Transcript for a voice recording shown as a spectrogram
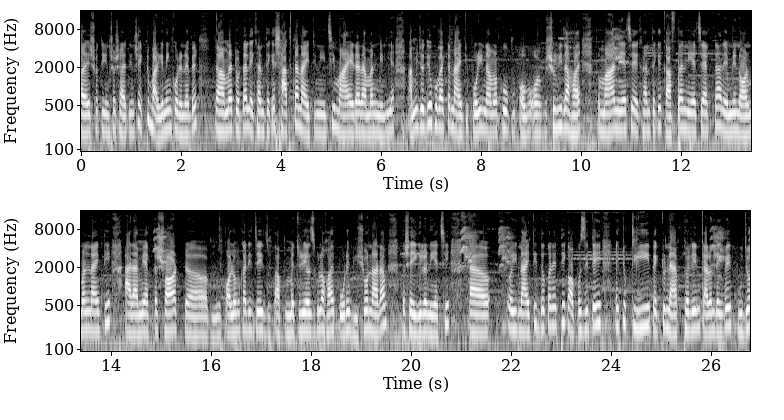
আড়াইশো, তিনশো, সাড়ে তিনশো, একটু বার্গেনিং করে নেবে। তো আমরা টোটাল এখান থেকে সাতটা নাইটি নিয়েছি, মায়ের আর আমার মিলিয়ে। আমি যদিও খুব একটা নাইটি পরি না, আমার খুব অসুবিধা হয়। তো মা নিয়েছে এখান থেকে, কাফতান নিয়েছে একটা আর এমনি নর্মাল নাইটি। আর আমি একটা শর্ট কলমকারি যেই মেটেরিয়ালসগুলো হয়, পরে ভীষণ আরাম, তো সেইগুলো নিয়েছি। তা ওই নাইটির দোকানের ঠিক অপোজিটেই একটু ক্লিপ একটু ন্যাপথলিন কারণ দেখবে পুজো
